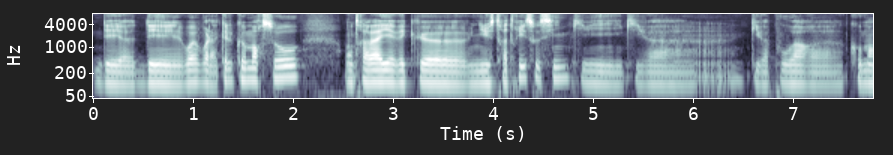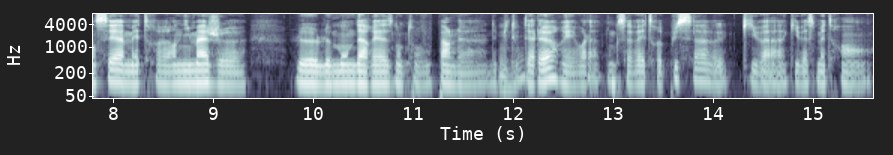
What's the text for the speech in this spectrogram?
des, euh, des, ouais, voilà, quelques morceaux. On travaille avec euh, une illustratrice aussi qui, qui, va, qui va pouvoir euh, commencer à mettre en image euh, le, le monde d'Areas dont on vous parle depuis Mhm. tout à l'heure. Et voilà, donc ça va être plus ça qui, va, qui va se mettre en,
